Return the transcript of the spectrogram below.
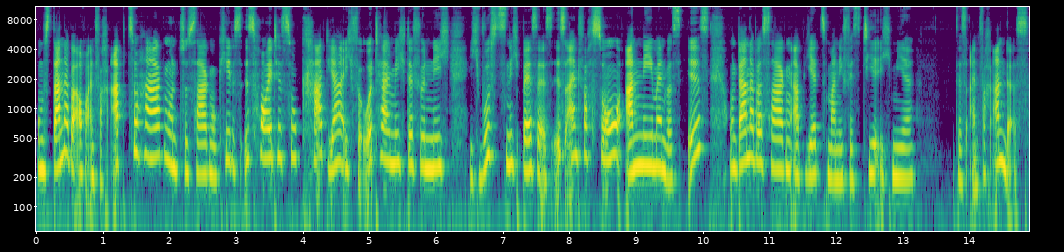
um es dann aber auch einfach abzuhaken und zu sagen, okay, das ist heute so, Cut, ja, ich verurteile mich dafür nicht, ich wusste es nicht besser, es ist einfach so, annehmen, was ist und dann aber sagen, ab jetzt manifestiere ich mir das einfach anders.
